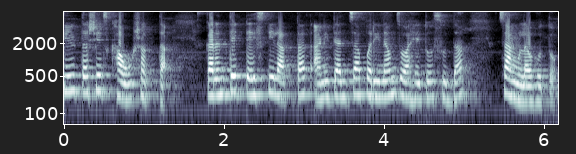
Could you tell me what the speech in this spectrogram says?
तीळ तसेच खाऊ शकता. कारण ते टेस्टी लागतात आणि त्यांचा परिणाम जो आहे तो सुद्धा चांगला होतो.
